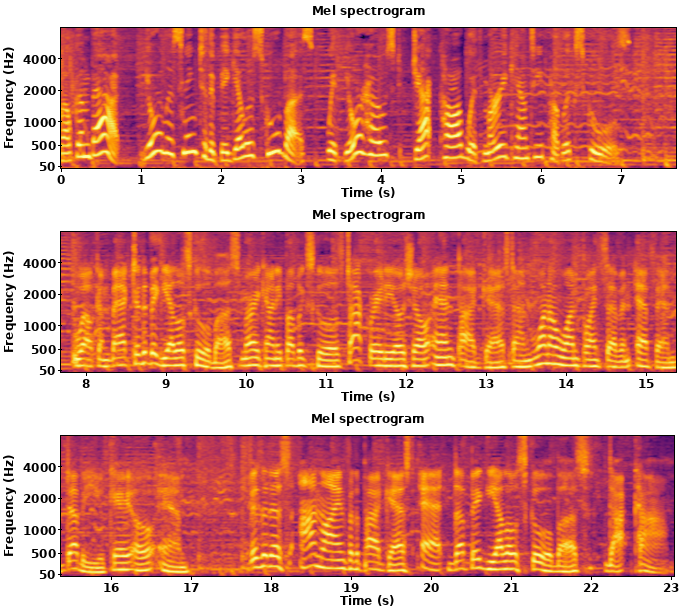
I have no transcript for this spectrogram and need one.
Welcome back. You're listening to the Big Yellow School Bus with your host, Jack Cobb with Maury County Public Schools. Welcome back to the Big Yellow School Bus, Murray County Public Schools talk radio show and podcast on 101.7 FM WKOM. Visit us online for the podcast at thebigyellowschoolbus.com.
